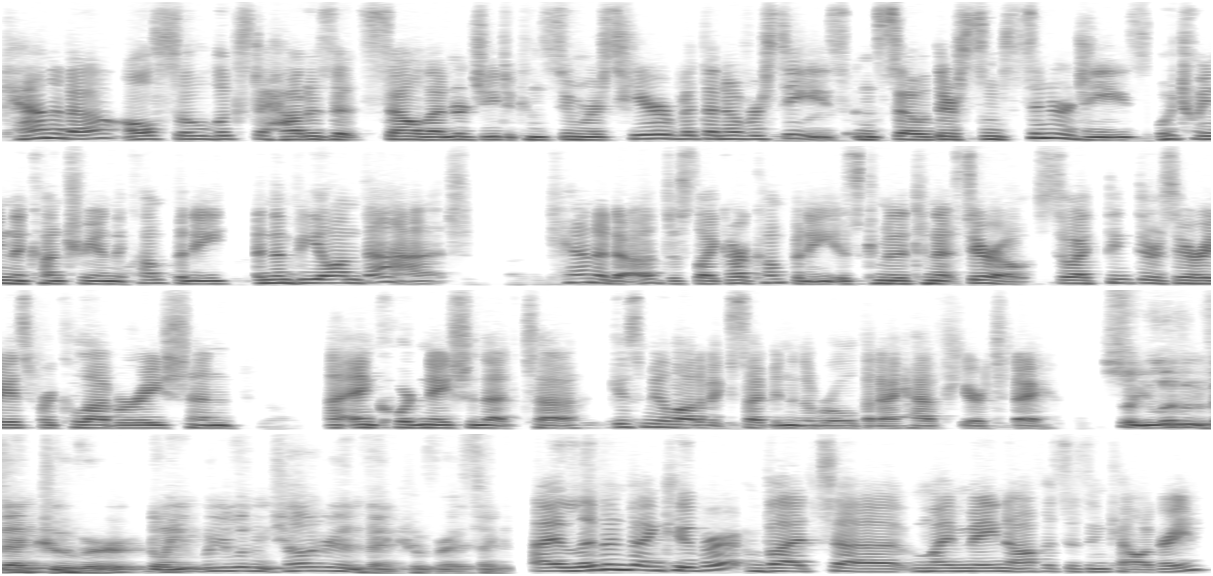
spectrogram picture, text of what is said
Canada also looks to how does it sell energy to consumers here, but then overseas. And so there's some synergies between the country and the company. And then beyond that, Canada, just like our company, is committed to net zero. So I think there's areas for collaboration uh, and coordination that uh, gives me a lot of excitement in the role that I have here today. So you live in Vancouver. No, you, you live in Calgary and Vancouver, I think. I live in Vancouver, but uh, my main office is in Calgary.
